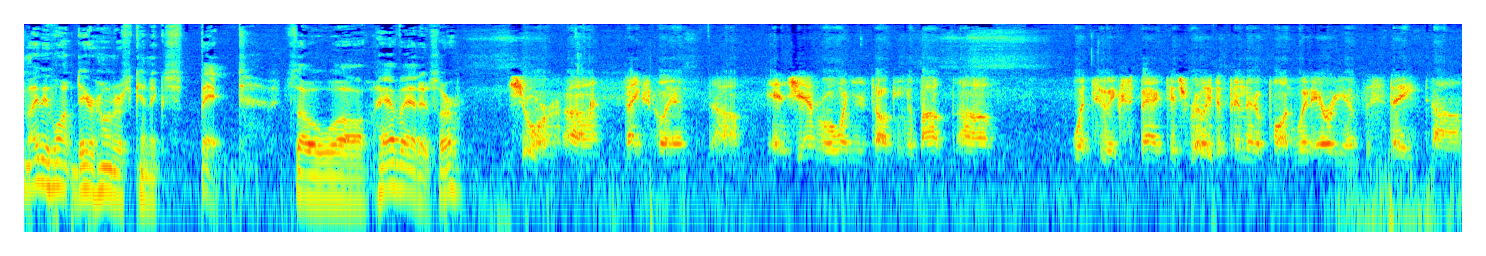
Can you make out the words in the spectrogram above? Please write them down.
maybe what deer hunters can expect. So uh, have at it, sir. Sure. Uh, thanks, Glynn. Uh, in general, when you're talking about um, what to expect, it's really dependent upon what area of the state. Um,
